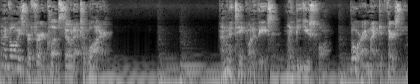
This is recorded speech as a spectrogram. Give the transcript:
I've always preferred club soda to water. I'm gonna take one of these. Might be useful. Or I might get thirsty.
